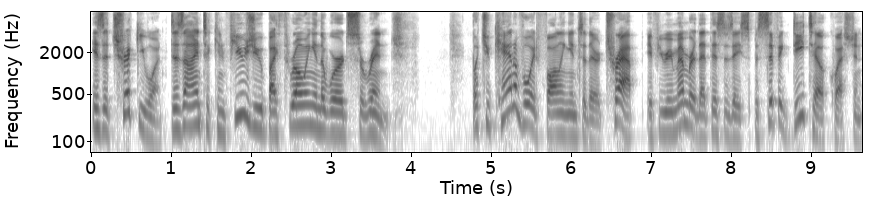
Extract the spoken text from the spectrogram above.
is a tricky one designed to confuse you by throwing in the word syringe. But you can avoid falling into their trap if you remember that this is a specific detail question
